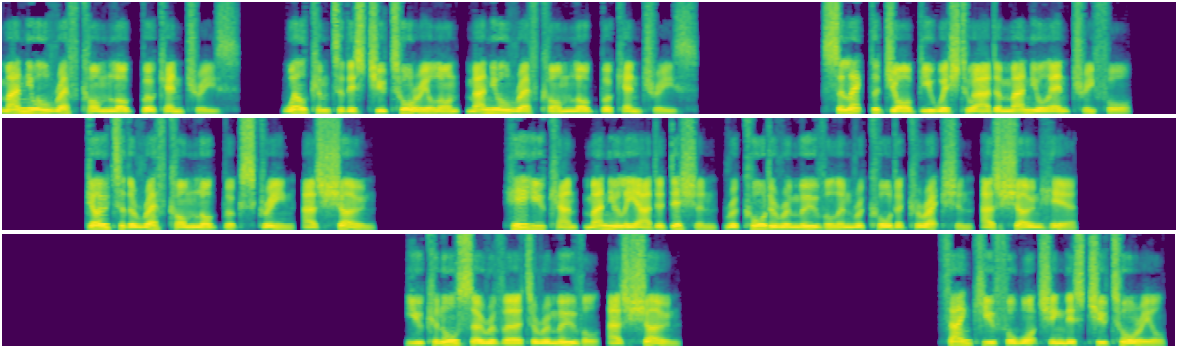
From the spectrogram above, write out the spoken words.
Manual RefCom logbook entries. Welcome to this tutorial on Manual RefCom logbook entries. Select the job you wish to add a manual entry for. Go to the RefCom logbook screen, as shown. Here you can manually add addition, recorder removal and recorder correction, as shown here. You can also revert a removal, as shown. Thank you for watching this tutorial.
